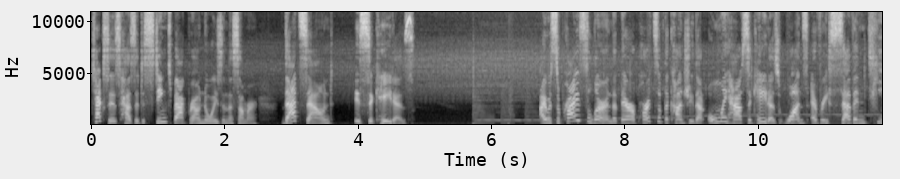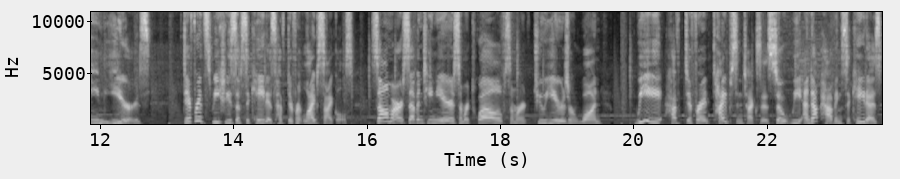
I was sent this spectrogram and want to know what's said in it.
Texas has a distinct background noise in the summer. That sound is cicadas. I was surprised to learn that there are parts of the country that only have cicadas once every 17 years. Different species of cicadas have different life cycles. Some are 17 years, some are 12, some are 2 years or 1. We have different types in Texas, so we end up having cicadas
